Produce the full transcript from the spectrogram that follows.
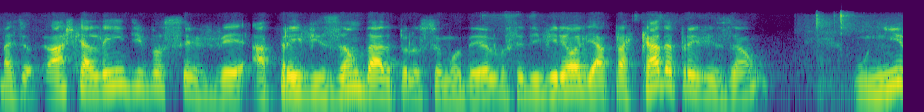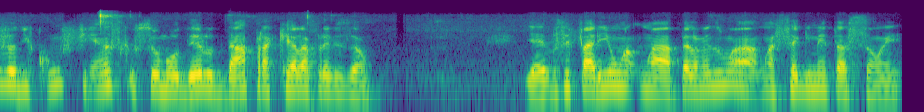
Mas eu acho que além de você ver a previsão dada pelo seu modelo, você deveria olhar para cada previsão o nível de confiança que o seu modelo dá para aquela previsão. E aí você faria uma, uma pelo menos uma, uma segmentação aí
